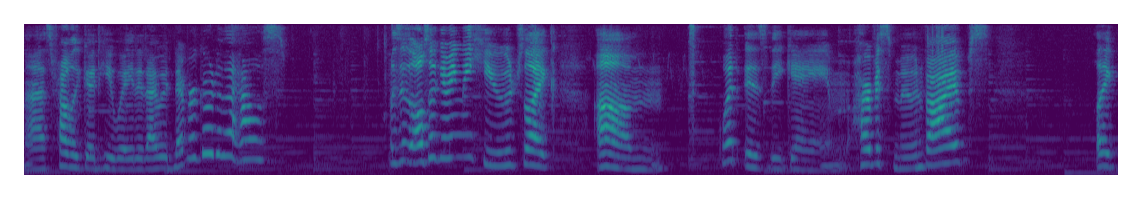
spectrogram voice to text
That's probably good he waited. I would never go to the house. This is also giving me huge, like, um, what is the game? Harvest Moon vibes. Like,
